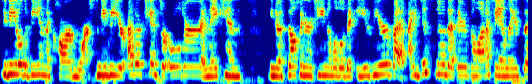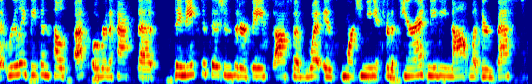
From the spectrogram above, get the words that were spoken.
to be able to be in the car more. So maybe your other kids are older and they can you know self entertain a little bit easier but i just know that there's a lot of families that really beat themselves up over the fact that they make decisions that are based off of what is more convenient for the parent, maybe not what their best,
